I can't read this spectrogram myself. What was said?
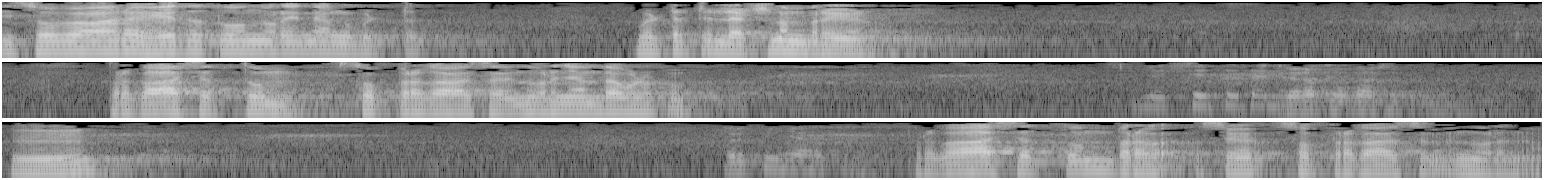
ഈ സ്വവ്യവഹാര ഹേതുത്വം എന്ന് പറയുന്നത് അങ്ങ് വിട്ട് വിട്ടിട്ട് ലക്ഷണം പറയണം. പ്രകാശത്വം സ്വപ്രകാശ എന്ന് പറഞ്ഞാൽ എന്താ കുഴപ്പം? പ്രകാശത്വം പ്രക- സ്വപ്രകാശം എന്ന് പറഞ്ഞോ?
